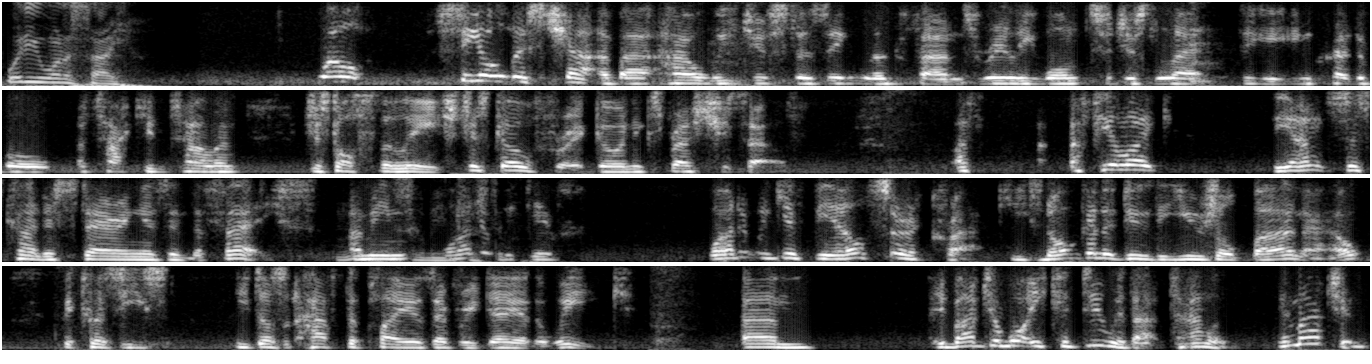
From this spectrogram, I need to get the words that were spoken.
What do you want to say? Well, see all this chat about how we just, as England fans, really want to just let the incredible attacking talent just off the leash. Just go for it. Go and express yourself. I, I feel like the answer's kind of staring us in the face. I mean, it's gonna be why don't we give why don't we give Bielsa a crack? He's not going to do the usual burnout because he's he doesn't have the players every day of the week. Um, imagine what he could do with that talent. Imagine.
